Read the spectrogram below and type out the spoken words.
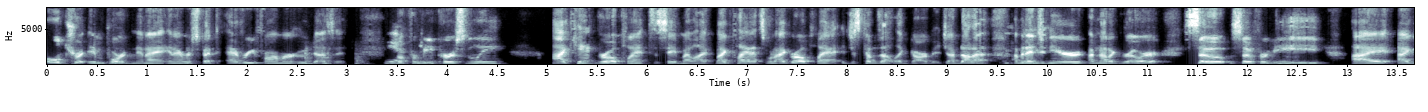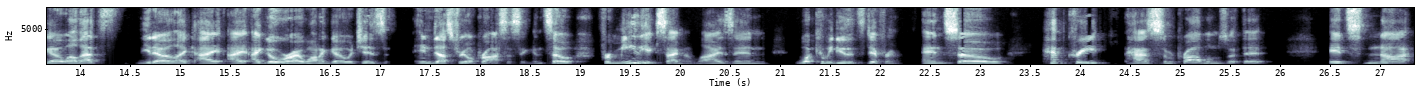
ultra important and i and i respect every farmer who does it yeah. but for me personally I can't grow a plant to save my life. My plants, when I grow a plant, it just comes out like garbage. I'm not a, I'm an engineer. I'm not a grower. So, so for me, I, I go, well, that's, you know, like I, I, I go where I want to go, which is industrial processing. And so for me, the excitement lies in what can we do that's different? And so hempcrete has some problems with it. It's not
